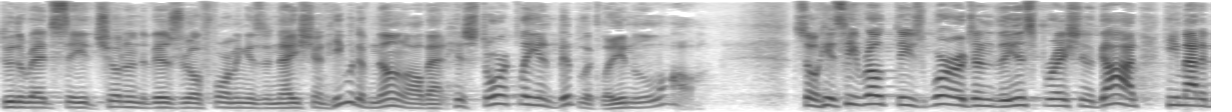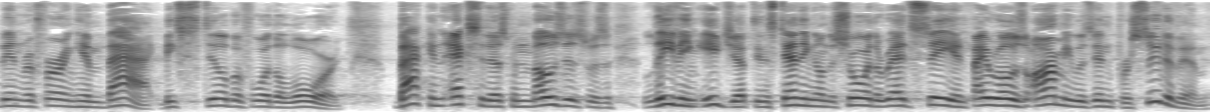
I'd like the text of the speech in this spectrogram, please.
through the Red Sea, the children of Israel forming as a nation. He would have known all that historically and biblically in the law. So as he wrote these words under the inspiration of God, he might have been referring him back. Be still before the Lord. Back in Exodus, when Moses was leaving Egypt and standing on the shore of the Red Sea, and Pharaoh's army was in pursuit of him,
